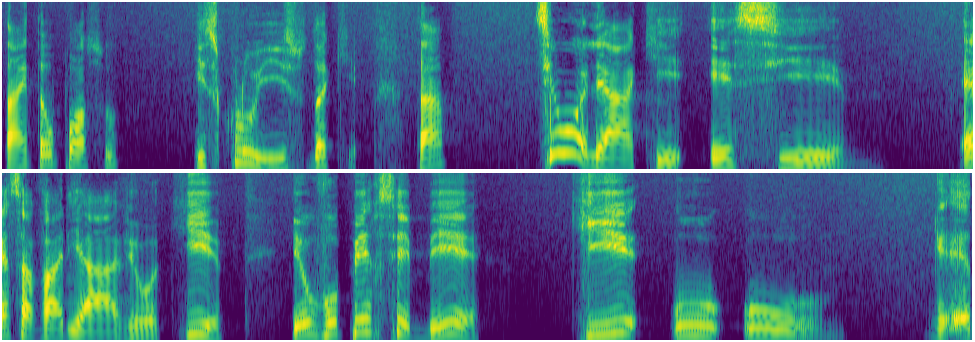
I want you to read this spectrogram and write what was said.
Tá? Então, eu posso excluir isso daqui. Tá? Se eu olhar aqui esse, essa variável aqui, eu vou perceber que o, o, é,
